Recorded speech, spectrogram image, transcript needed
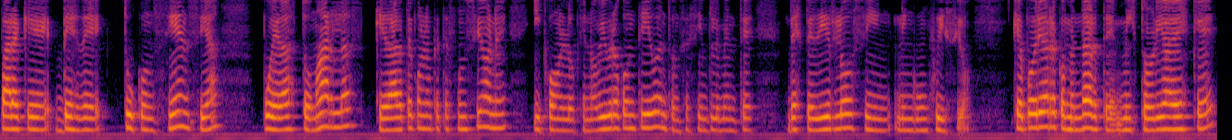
para que desde tu conciencia puedas tomarlas, quedarte con lo que te funcione y con lo que no vibro contigo, entonces simplemente despedirlo sin ningún juicio. ¿Qué podría recomendarte? Mi historia es que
